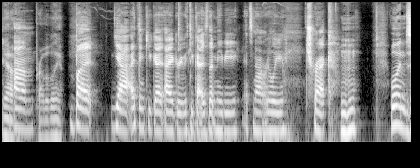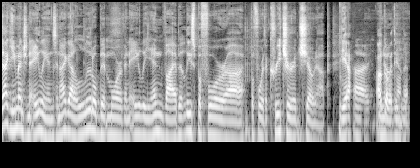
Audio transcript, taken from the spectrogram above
yeah. Um, probably. But yeah, I think you guys. I agree with you guys that maybe it's not really Trek. Mm-hmm. Well, and Zach, you mentioned aliens, and I got a little bit more of an alien vibe, at least before uh, before the creature had showed up. Yeah, uh, I'll know, go with the, you on that.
